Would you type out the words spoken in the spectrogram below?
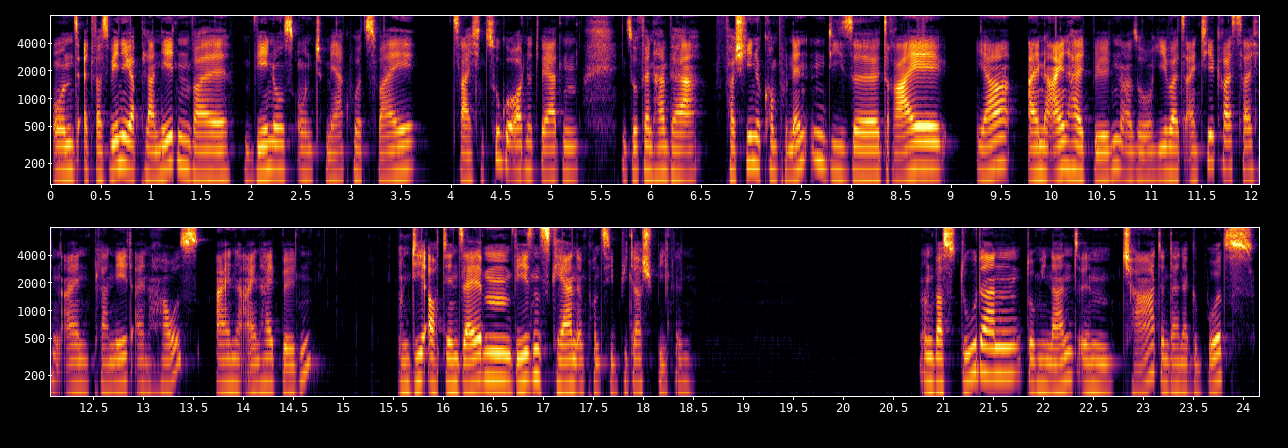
und etwas weniger Planeten, weil Venus und Merkur zwei Zeichen zugeordnet werden. Insofern haben wir verschiedene Komponenten, diese drei ja eine Einheit bilden, also jeweils ein Tierkreiszeichen, ein Planet, ein Haus, eine Einheit bilden und die auch denselben Wesenskern im Prinzip widerspiegeln. Und was du dann dominant im Chart, in deiner Geburts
